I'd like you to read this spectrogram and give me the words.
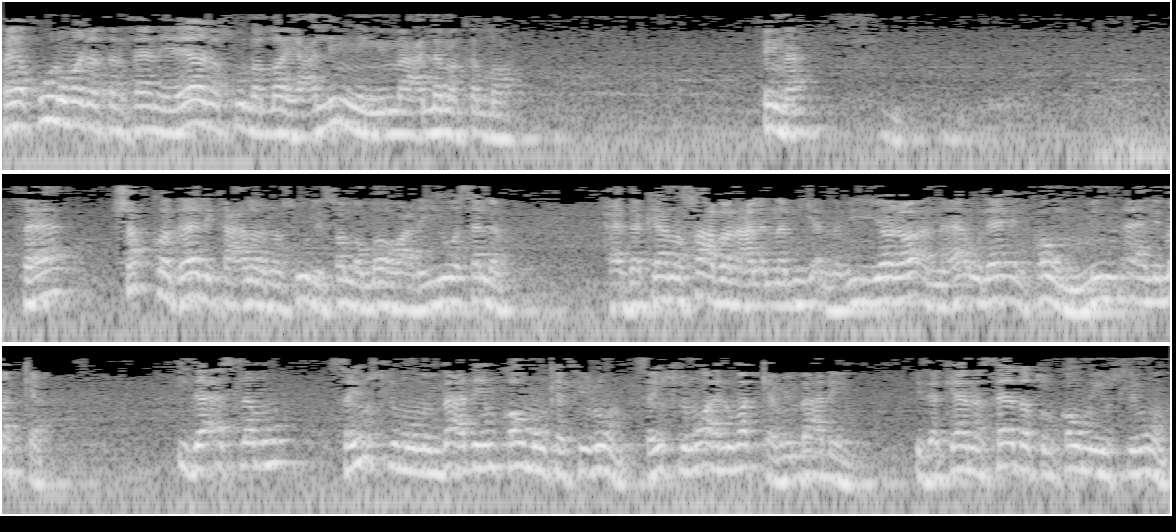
فيقول مرة ثانية يا رسول الله علمني مما علمك الله. فهمنا فشق ذلك على الرسول صلى الله عليه وسلم. هذا كان صعبا على النبي. النبي يرى أن هؤلاء القوم من أهل مكة. إذا أسلموا سيسلم من بعدهم قوم كثيرون. سيسلم أهل مكة من بعدهم. إذا كان سادة القوم يسلمون.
